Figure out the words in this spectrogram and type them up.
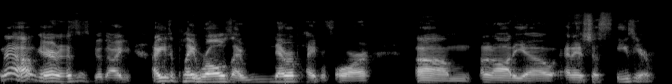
no, I don't care. This is good. I, I get to play roles I've never played before um, on audio, and it's just easier.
